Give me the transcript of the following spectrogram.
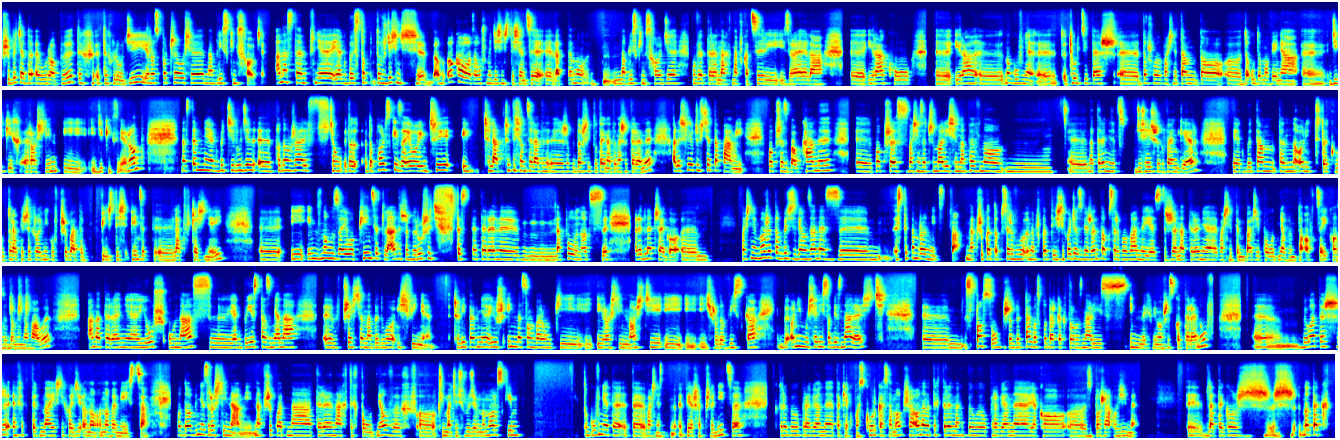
przybycia do Europy tych, tych ludzi rozpoczął się na Bliskim Wschodzie a następnie jakby stop, to już 10, około załóżmy 10 tysięcy lat temu na Bliskim Wschodzie, mówię o terenach na przykład Syrii, Izraela, y, Iraku, y, Ira, y, no głównie Turcji też, doszło właśnie tam do, do udomowienia dzikich roślin i, i dzikich zwierząt. Następnie jakby ci ludzie podążali w ciągu, to, do Polski zajęło im 3, 3 lat, 3 tysiące lat, żeby doszli tutaj na te nasze tereny, ale szli oczywiście etapami poprzez Bałkany, y, poprzez właśnie zatrzymali się na pewno mm, y, na terenie dzisiejszych Węgier. Jakby tam ten neolit, ta kultura pierwszych rolników przybyła 500 y, lat wcześniej i im znowu zajęło 500 lat, żeby ruszyć w te, te tereny mm, na północ. Ale dlaczego? Właśnie może to być związane z, z typem rolnictwa. Na przykład, obserwu, na przykład jeśli chodzi o zwierzęta, obserwowane jest, że na terenie właśnie tym bardziej południowym to owce i kozy dominowały, a na terenie już u nas y, jakby jest ta zmiana y, przejścia na bydło i świnie. Czyli pewnie już inne są warunki i, i roślinności, i, i, i środowiska. Jakby oni musieli sobie znaleźć sposób, żeby ta gospodarka, którą znali z innych mimo wszystko terenów, była też efektywna, jeśli chodzi o, no, o, nowe miejsca. Podobnie z roślinami. Na przykład na terenach tych południowych o, klimacie śródziemnomorskim to głównie te, te właśnie pierwsze pszenice, które były uprawiane, tak jak płaskórka, samoprza, one na tych terenach były uprawiane jako e, zboża ozime. Y, dlatego że no tak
